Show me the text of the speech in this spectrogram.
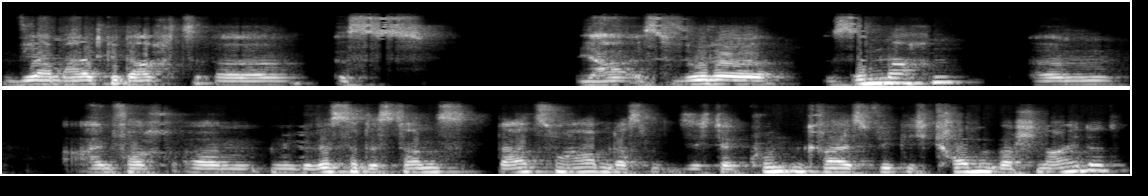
wir haben halt gedacht, es ja, es würde Sinn machen, ähm, einfach ähm, eine gewisse Distanz da zu haben, dass sich der Kundenkreis wirklich kaum überschneidet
